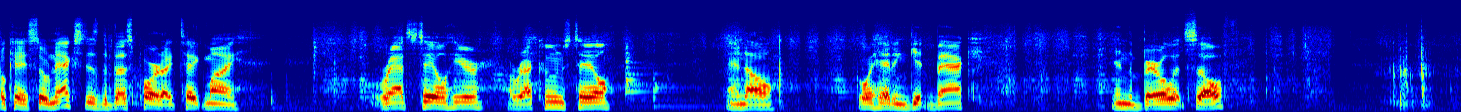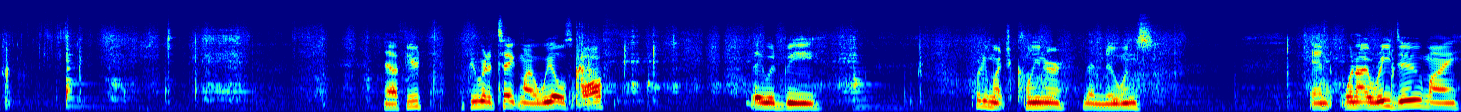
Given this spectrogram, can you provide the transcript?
Okay, so next is the best part. I take my rat's tail here, a raccoon's tail, and I'll go ahead and get back in the barrel itself. Now if you if you were to take my wheels off, they would be pretty much cleaner than new ones. And when I redo my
